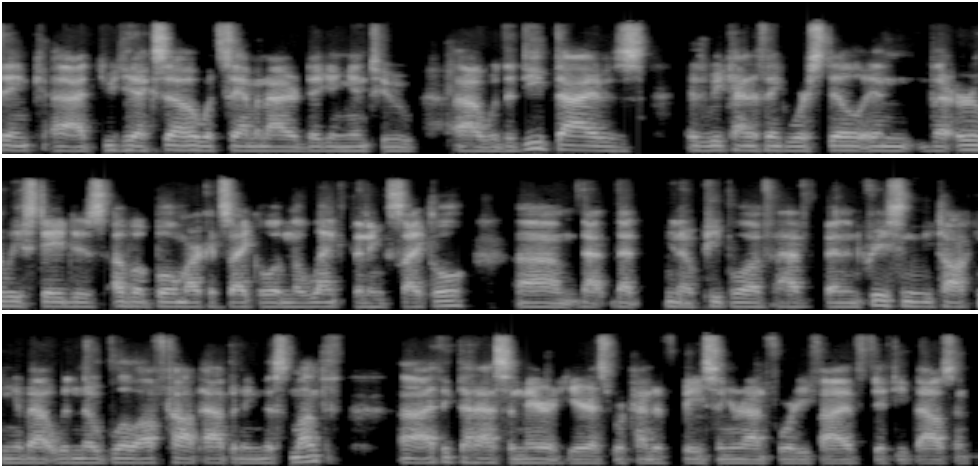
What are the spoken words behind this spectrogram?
think at UTXO, what Sam and I are digging into uh, with the deep dives is we kind of think we're still in the early stages of a bull market cycle and the lengthening cycle um, that that you know people have, have been increasingly talking about with no blow off top happening this month. Uh, I think that has some merit here as we're kind of basing around 45, 50,000.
